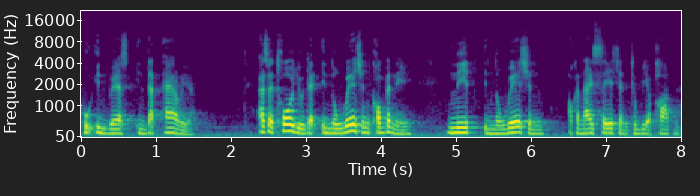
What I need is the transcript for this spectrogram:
who invest in that area. As I told you, that innovation company need innovation organization to be a partner.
